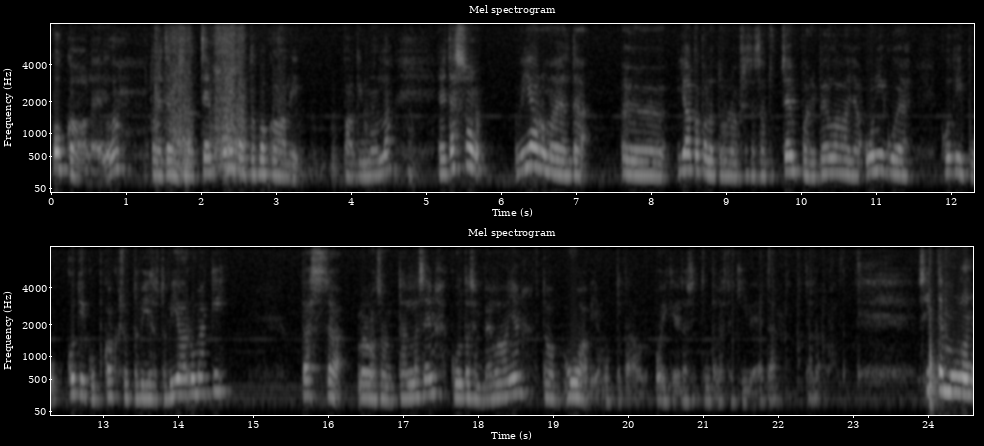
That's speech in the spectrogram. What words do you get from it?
pokaaleilla tai tämmöisillä tsemppari kautta pokaalipalkinnoilla. Eli tässä on Vierumäeltä öö, jalkapalloturnauksesta saatu tsemppari-pelaaja Unigue Kotipu, Kotikup 2015 Vierumäki. Tässä mä oon saanut tällaisen kultaisen pelaajan. Tää on muovia, mutta tää on oikeeta sitten tällaista alalta. Sitten mulla on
